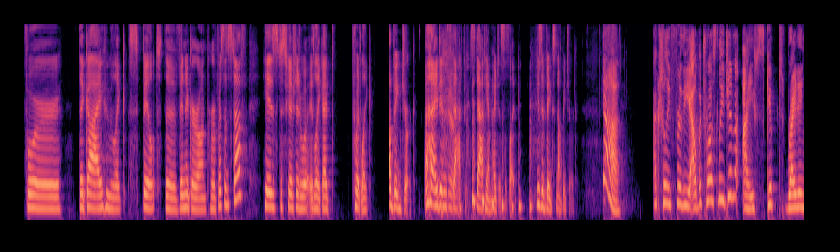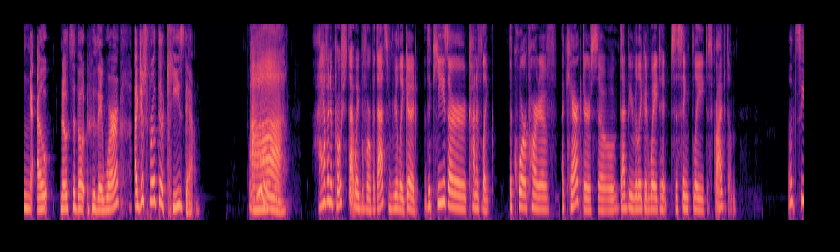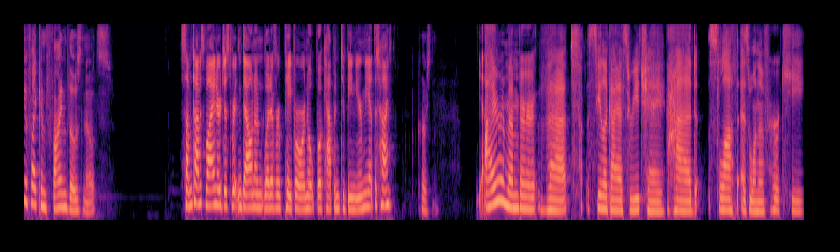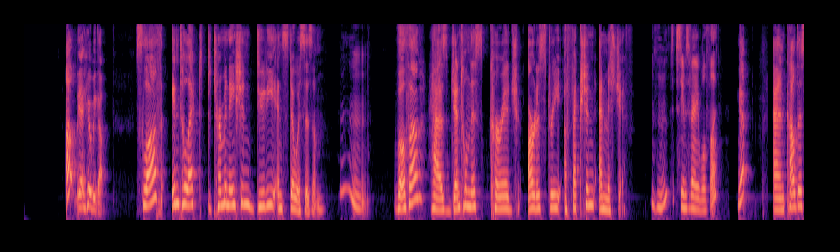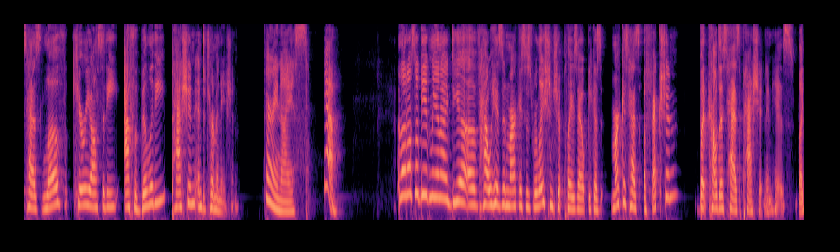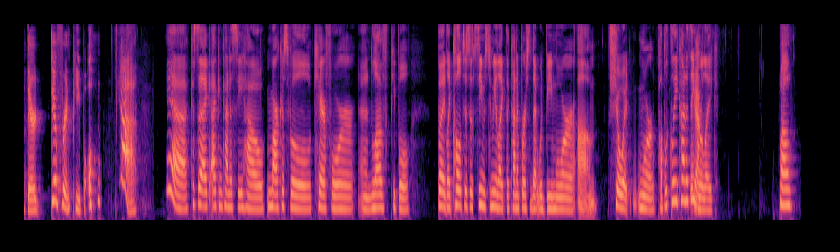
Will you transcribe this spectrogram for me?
for the guy who like spilt the vinegar on purpose and stuff, his description was like I put like a big jerk. I didn't stat stat him. I just was like he's a big snobby jerk. Yeah. Actually, for the Albatross Legion, I skipped writing out notes about who they were. I just wrote their keys down. Ooh. Ah. I haven't approached it that way before, but that's really good. The keys are kind of like the core part of a character, so that'd be a really good way to succinctly describe them. Let's see if I can find those notes. Sometimes mine are just written down on whatever paper or notebook happened to be near me at the time. Kirsten. Yes. I remember that Sila Gaius Riche had sloth as one of her key. Oh, yeah, here we go. Sloth, intellect, determination, duty, and stoicism. Hmm. Votha has gentleness, courage, artistry, affection, and mischief. hmm Seems very Wolfa. Yep. And Kaldis has love, curiosity, affability, passion, and determination. Very nice. Yeah. And that also gave me an idea of how his and Marcus's relationship plays out because Marcus has affection, but Kaldis has passion in his. Like they're different people. Yeah. Yeah, because I, I can kind of see how Marcus will care for and love people, but like cultist, it seems to me like the kind of person that would be more um, show it more publicly, kind of thing, Yeah. or like Well,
